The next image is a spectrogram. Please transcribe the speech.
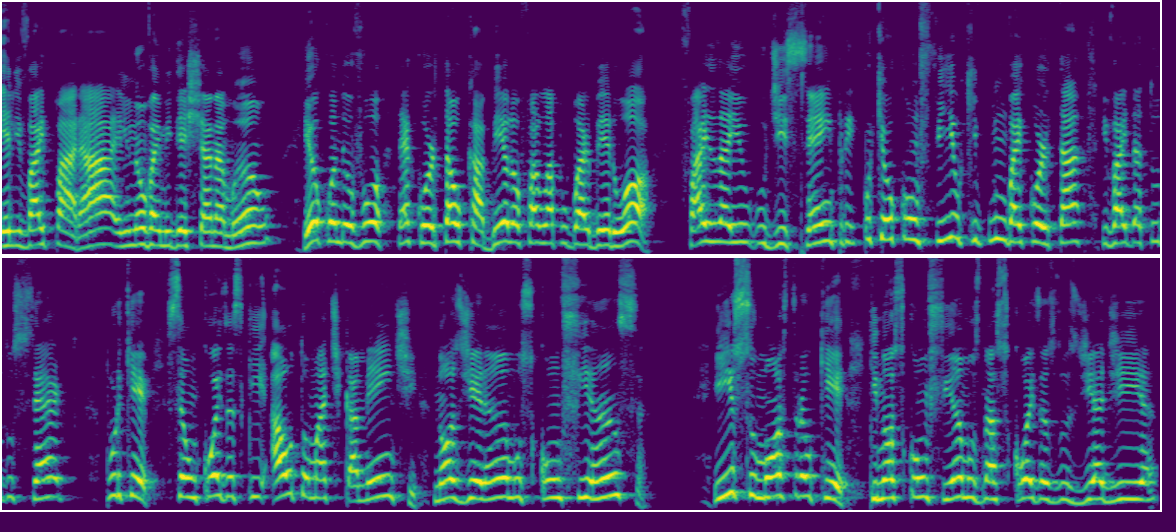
ele vai parar, ele não vai me deixar na mão. Eu, quando eu vou né, cortar o cabelo, eu falo lá pro barbeiro, ó, faz aí o, de sempre, porque eu confio que um vai cortar e vai dar tudo certo. Porque são coisas que automaticamente nós geramos confiança. E isso mostra o quê? Que nós confiamos nas coisas dos dia a dia,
